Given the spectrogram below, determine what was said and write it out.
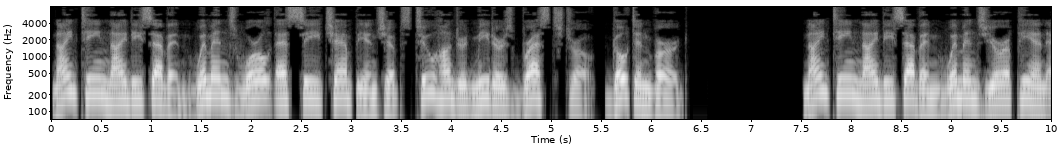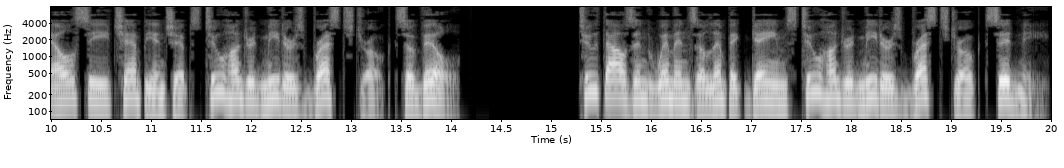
1997 Women's World SC Championships 200 meters breaststroke Gothenburg. 1997 Women's European LC Championships 200 meters breaststroke Seville. 2000 Women's Olympic Games 200 meters breaststroke Sydney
